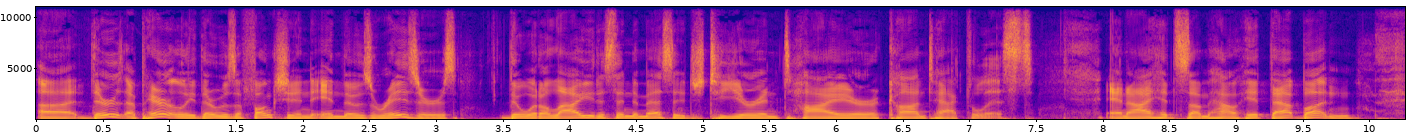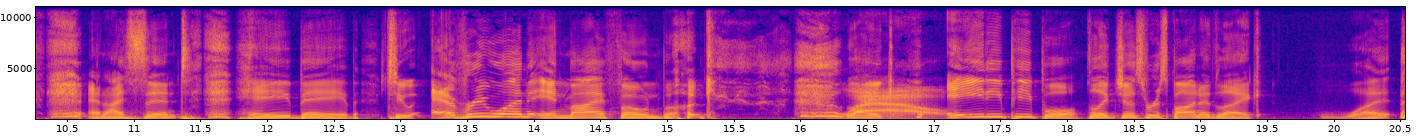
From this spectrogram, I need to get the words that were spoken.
uh, there's apparently there was a function in those razors that would allow you to send a message to your entire contact list. And I had somehow hit that button and I sent, Hey babe, to everyone in my phone book. like Wow. 80 people like just responded like what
